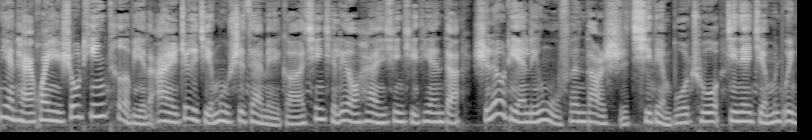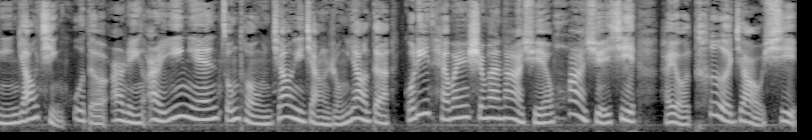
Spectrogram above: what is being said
电台欢迎收听《特别的爱》这个节目，是在每个星期六和星期天的十六点零五分到十七点播出。今天节目为您邀请获得二零二一年总统教育奖荣耀的国立台湾师范大学化学系还有特教系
